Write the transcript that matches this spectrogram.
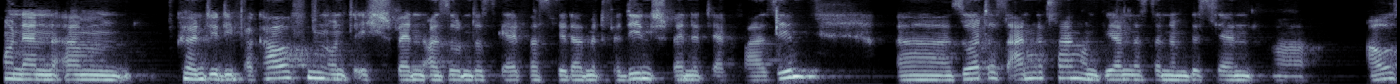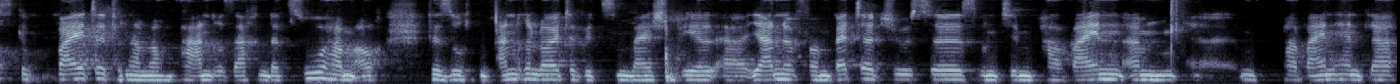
und dann ähm, könnt ihr die verkaufen und ich spende, also und das Geld, was wir damit verdienen, spendet er quasi. Äh, so hat es angefangen und wir haben das dann ein bisschen äh, ausgeweitet und haben noch ein paar andere Sachen dazu, haben auch versucht, andere Leute wie zum Beispiel äh, Janne vom Better Juices und ein paar, Wein, ähm, äh, ein paar Weinhändler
